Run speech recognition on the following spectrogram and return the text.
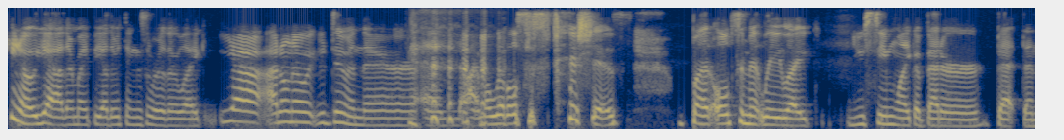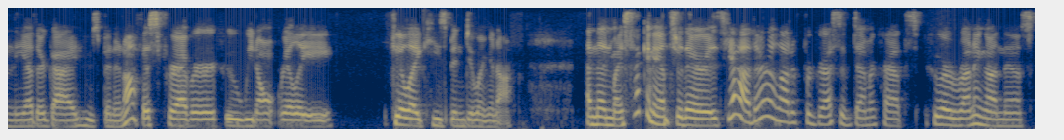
you know, yeah, there might be other things where they're like, yeah, I don't know what you're doing there. And I'm a little suspicious. But ultimately, like, you seem like a better bet than the other guy who's been in office forever, who we don't really feel like he's been doing enough. And then my second answer there is yeah, there are a lot of progressive Democrats who are running on this,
